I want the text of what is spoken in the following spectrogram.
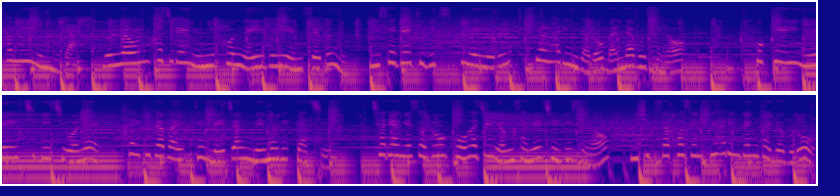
3위입니다. 놀라운 화질의 유니콘 AV-M7 2세대 DBX 플레이어를 특별 할인가로 만나보세요. 4K UHD 지원에 8GB 내장 메모리까지 차량에서도 고화질 영상을 즐기세요. 24% 할인된 가격으로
